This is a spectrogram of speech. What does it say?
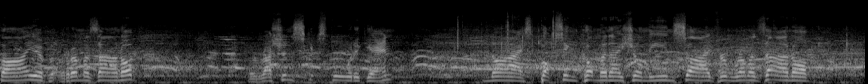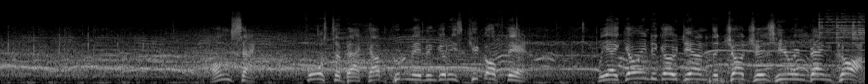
thigh of Ramazanov. The Russian skips forward again. Nice boxing combination on the inside from Ramazanov. Kongsak forced to back up, couldn't even get his kick off there. We are going to go down to the judges here in Bangkok.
